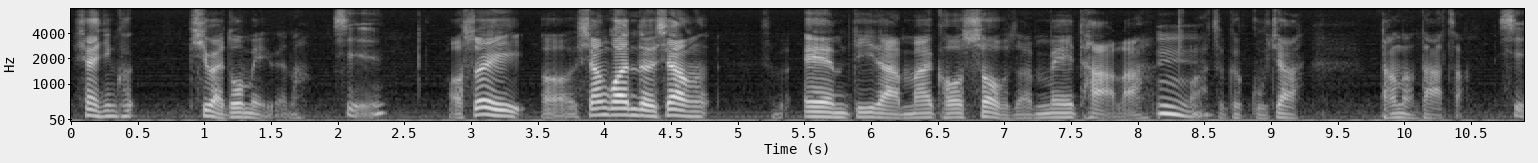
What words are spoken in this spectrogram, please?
现在已经快七百多美元了。是，哦，所以呃，相关的像什么 AMD 啦、Microsoft 啦、Meta 啦，嗯，哇，这个股价当当大涨，是，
